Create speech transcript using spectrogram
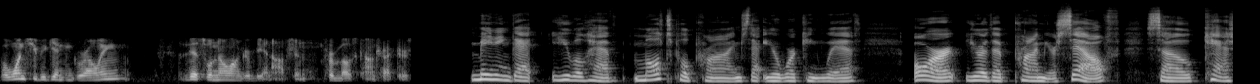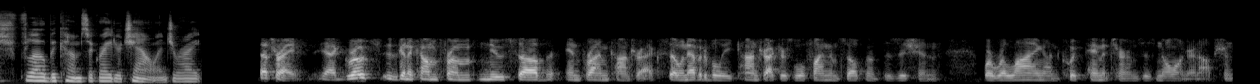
But once you begin growing, this will no longer be an option for most contractors. Meaning that you will have multiple primes that you're working with, or you're the prime yourself, so cash flow becomes a greater challenge, right? That's right. Yeah, growth is going to come from new sub and prime contracts. So inevitably, contractors will find themselves in a position where relying on quick payment terms is no longer an option.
